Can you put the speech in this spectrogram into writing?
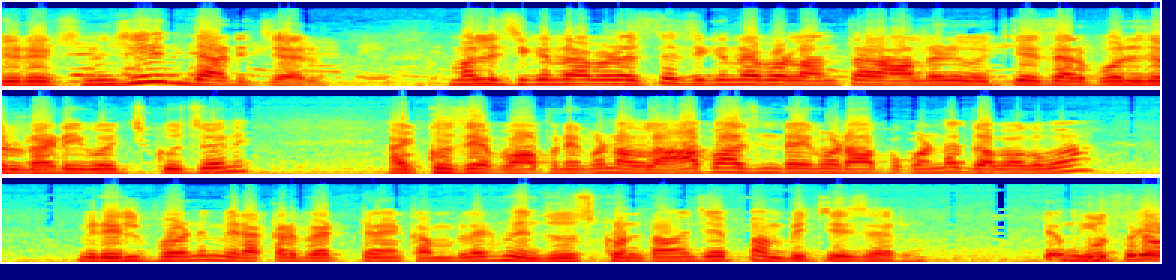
డైరెక్షన్ నుంచి దాటిచ్చారు. మళ్ళీ సికింద్రాబాద్ వస్తే సికింద్రాబాద్ అంతా ఆల్రెడీ వచ్చేసారు. పోలీసులు రెడీగా వచ్చి కూర్చొని ఎక్కువసేపు ఆపనికుండా అసలు ఆపాల్సిన టైం కూడా ఆపకుండా గబగబా మీరు వెళ్ళిపోండి మీరు అక్కడ పెట్టమే కంప్లైంట్ మేము చూసుకుంటామని చెప్పి పంపించేశారు. మొత్తం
